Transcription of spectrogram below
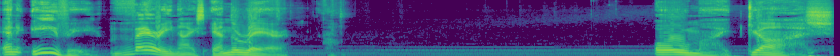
an Eevee, very nice, and the rare. Oh my gosh.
